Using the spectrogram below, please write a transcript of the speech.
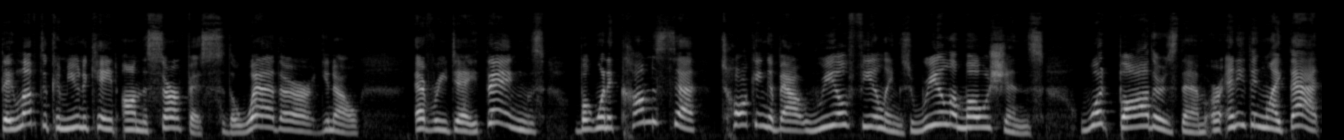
They love to communicate on the surface, the weather, you know, everyday things. But when it comes to talking about real feelings, real emotions, what bothers them, or anything like that,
